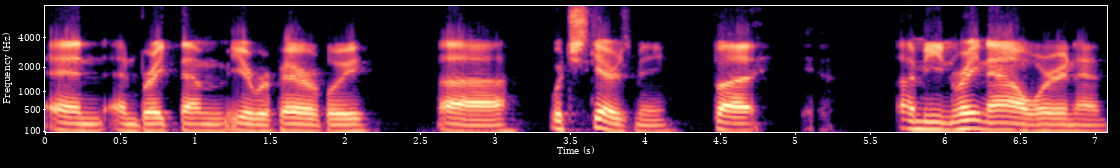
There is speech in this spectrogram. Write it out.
and and break them irreparably, uh, which scares me. But Yeah. I mean, right now we're in a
